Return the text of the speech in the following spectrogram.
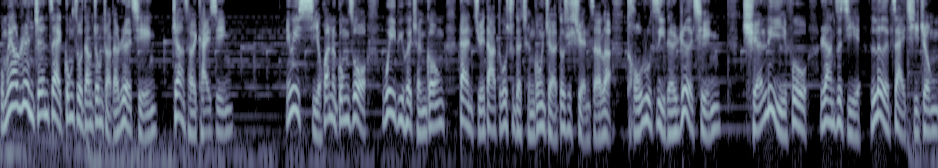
我们要认真在工作当中找到热情，这样才会开心。因为喜欢的工作未必会成功，但绝大多数的成功者都是选择了投入自己的热情，全力以赴，让自己乐在其中。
